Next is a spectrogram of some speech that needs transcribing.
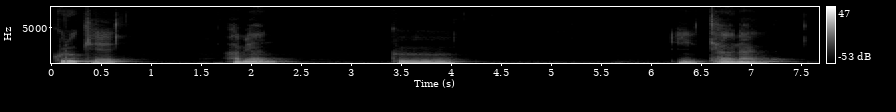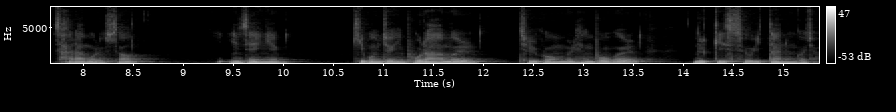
그렇게 하면 그, 이 태어난 사람으로서 인생의 기본적인 보람을, 즐거움을, 행복을 느낄 수 있다는 거죠.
